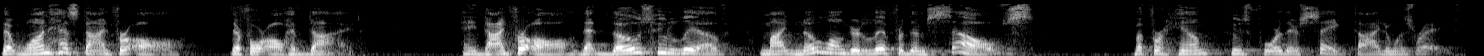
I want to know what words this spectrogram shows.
that one has died for all, therefore all have died. And he died for all that those who live might no longer live for themselves, but for him who's for their sake died and was raised.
